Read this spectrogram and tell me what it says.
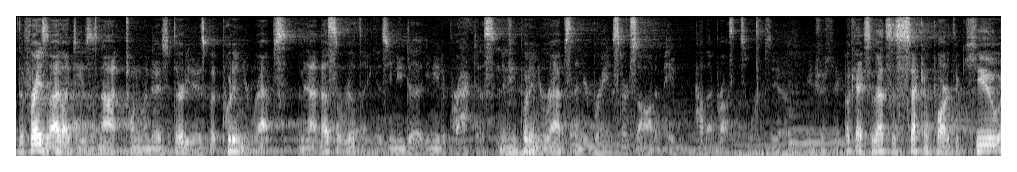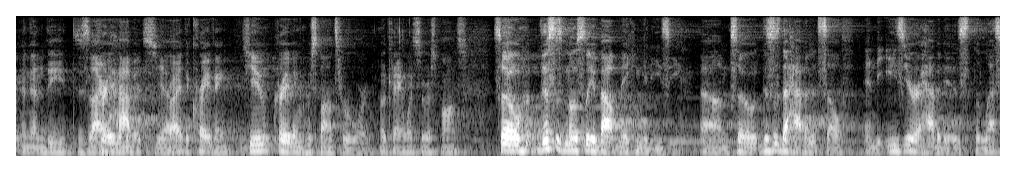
the phrase that I like to use is not 21 days or 30 days, but put in your reps. I mean, that, that's the real thing is you need to you need to practice. And if you put in your reps, then your brain starts to automate how that process works. Yeah, interesting. Okay, so that's the second part, the cue, and then the desired Craving, habits, yeah. right? The craving. Cue, craving, response, reward. Okay, and what's the response? So this is mostly about making it easy. Um, so this is the habit itself, and the easier a habit is, the less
